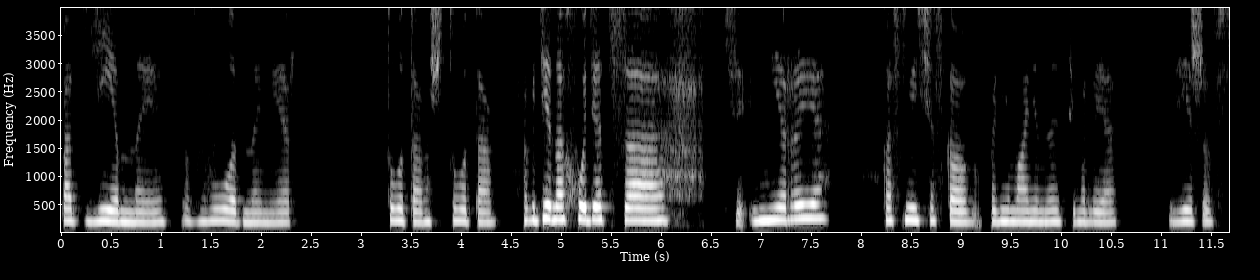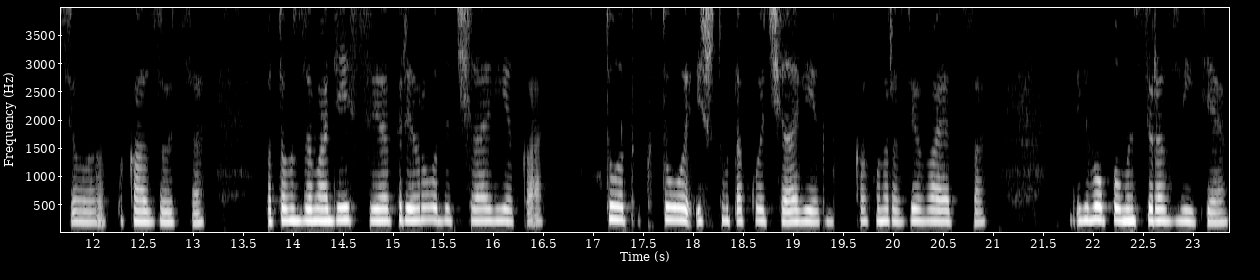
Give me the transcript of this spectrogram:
подземный, водный мир, что там, что там, где находятся миры космического понимания на Земле. Вижу, все показывается. Потом взаимодействие природы человека – тот, кто и что такое человек, как он развивается, его полностью развитие,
